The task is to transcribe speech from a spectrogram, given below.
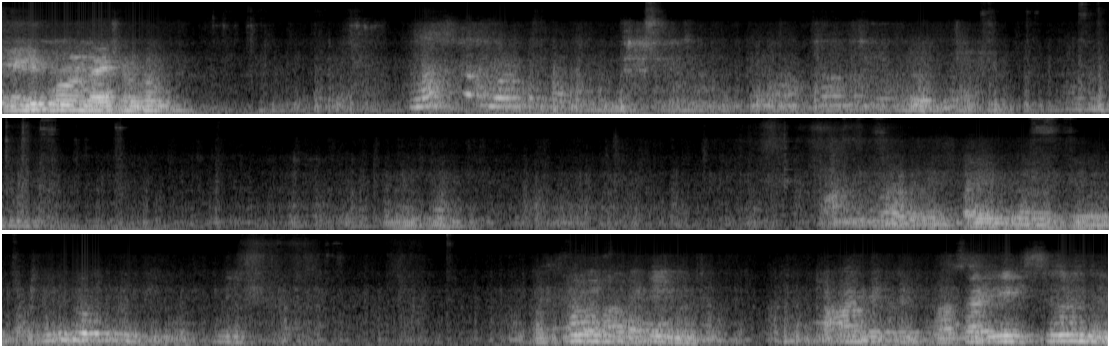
ఇడిప్పుడు ఒకసారి చూడండి.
